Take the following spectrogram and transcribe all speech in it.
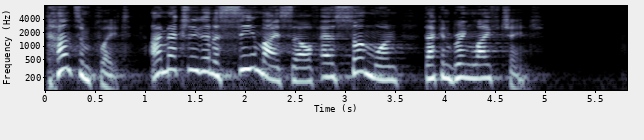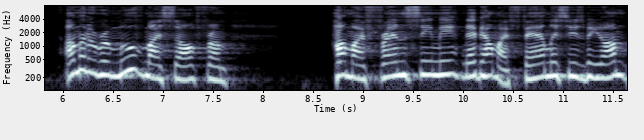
contemplate. I'm actually going to see myself as someone that can bring life change. I'm going to remove myself from how my friends see me, maybe how my family sees me. You know, I'm,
